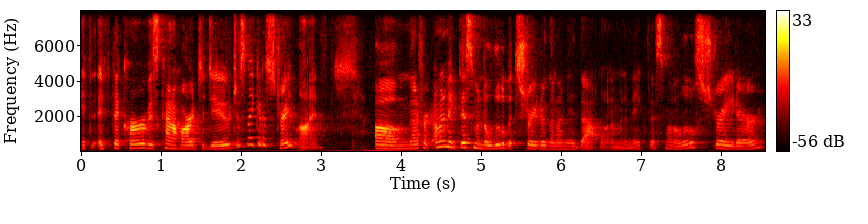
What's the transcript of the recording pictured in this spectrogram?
If, if the curve is kind of hard to do, just make it a straight line. Um, matter of fact, I'm going to make this one a little bit straighter than I made that one. I'm going to make this one a little straighter.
